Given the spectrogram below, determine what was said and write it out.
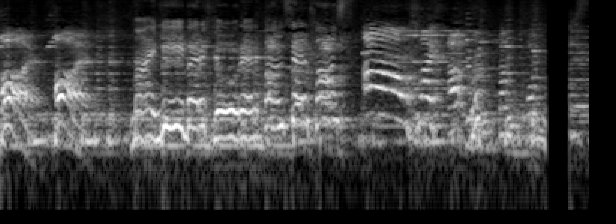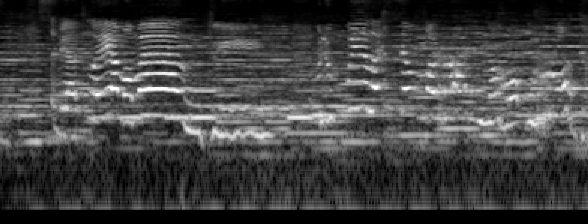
Feuer, Feuer. Mein lieber Führer, Panzerfaust. Ausweisen. Святлые моменти влюбилася в морального урода.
